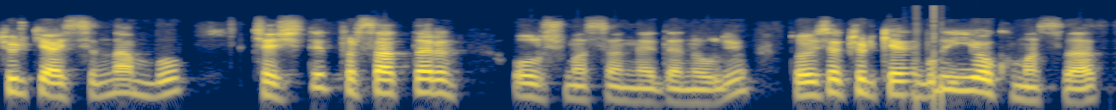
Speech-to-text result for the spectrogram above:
Türkiye açısından bu çeşitli fırsatların oluşmasına neden oluyor. Dolayısıyla Türkiye'nin bunu iyi okuması lazım.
